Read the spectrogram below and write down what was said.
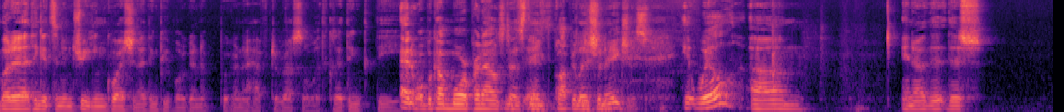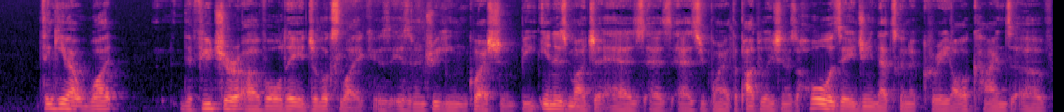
but I think it's an intriguing question. I think people are gonna we're gonna have to wrestle with because I think the and it will become more pronounced as the As- population ages. It will. Um, you know, th- this thinking about what the future of old age looks like is, is an intriguing question. Be, in as much as, as as you point out, the population as a whole is aging, that's going to create all kinds of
